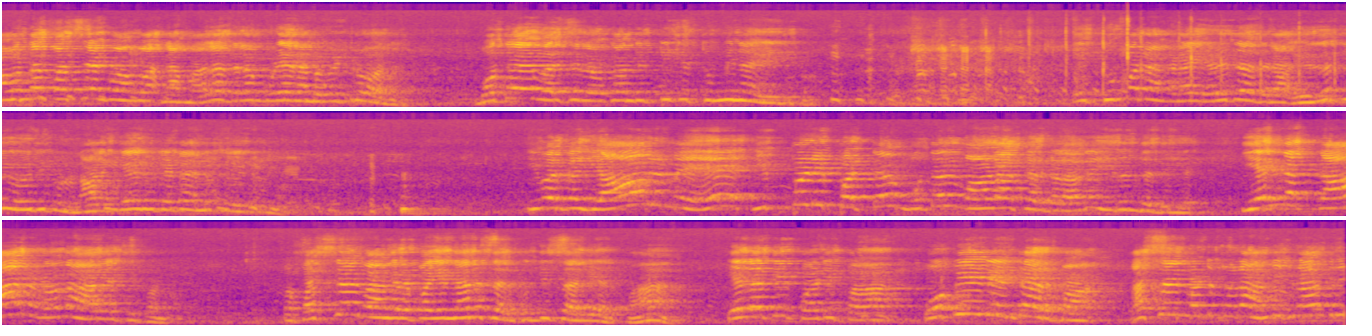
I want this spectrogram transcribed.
அவன் தான் ஃபர்ஸ்ட் ரேங்க் வாங்குவான். நம்மளால அதெல்லாம் முடியாது நம்ம விட்டுருவோம் அதை. மொத்த வரிசையில் உட்காந்து டீச்சர் தும்மினா எழுதிக்கணும் ஏய் தும்முறாங்கடா எழுதாதடா. எல்லாத்தையும் எழுதிக்கணும். நாளைக்கு கேள்வி கேட்டா என்ன எழுதிக்கணும் இவர்கள் யாருமே இப்படிப்பட்ட முதல் மாணாக்கர்களாக இருந்ததில்லை. என்ன காரணம்னு ஆராய்ச்சி பண்ணோம். இப்போ ஃபர்ஸ்ட் ரேங்க் வாங்குற பையன் தானே சார் புத்திசாலியா இருப்பான். எல்லாத்தையும் படிப்பான் ஒபீடியண்டா இருப்பான். அசைன்மெண்ட் சொன்னா அன்னைக்கு ராத்திரி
